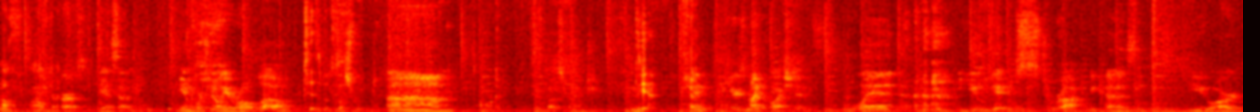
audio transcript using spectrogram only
Oh, okay. Or yeah, seven. He unfortunately rolled low. tis the flesh wound. Um, His bow's range. Yeah. And here's my question. When you get struck because you are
